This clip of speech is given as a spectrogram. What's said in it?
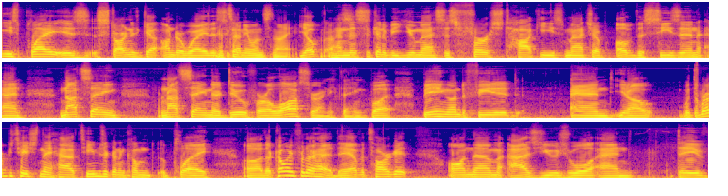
East play is starting to get underway. This It's is gonna- anyone's night. Yep, That's- and this is going to be UMass's first Hockey East matchup of the season. And not saying we're not saying they're due for a loss or anything, but being undefeated and you know with the reputation they have, teams are going to come to play. Uh, they're coming for their head. They have a target on them as usual, and they've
